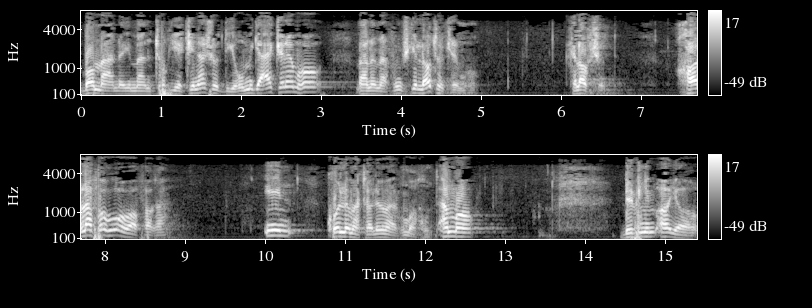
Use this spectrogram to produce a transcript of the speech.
با معنای منطوق یکی نشد دیگه. اون میگه اکرم ها معنای مفهومش که لا ها خلاف شد. خالفه و وافقه. این کل مطالب مرحوم آخوند اما ببینیم آیا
